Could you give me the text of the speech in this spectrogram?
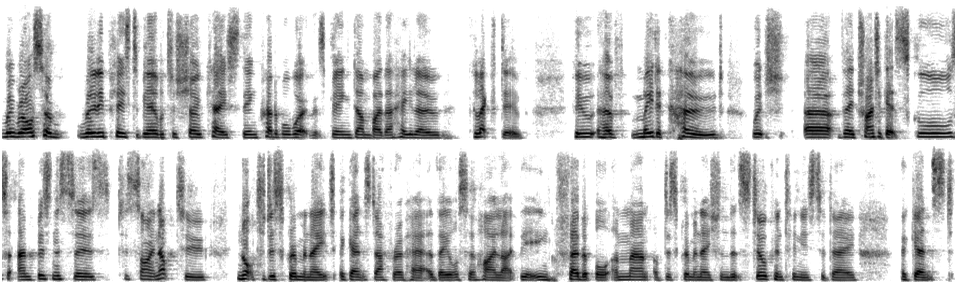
we were also really pleased to be able to showcase the incredible work that's being done by the Halo Collective, who have made a code which uh, they try to get schools and businesses to sign up to, not to discriminate against Afro hair. They also highlight the incredible amount of discrimination that still continues today against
